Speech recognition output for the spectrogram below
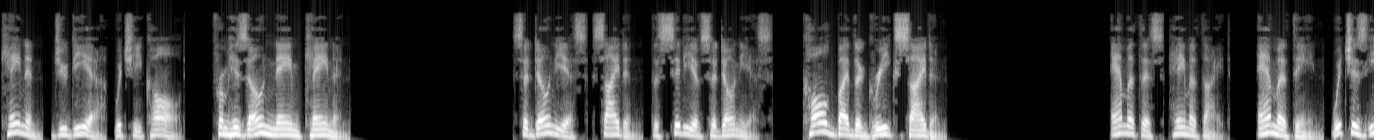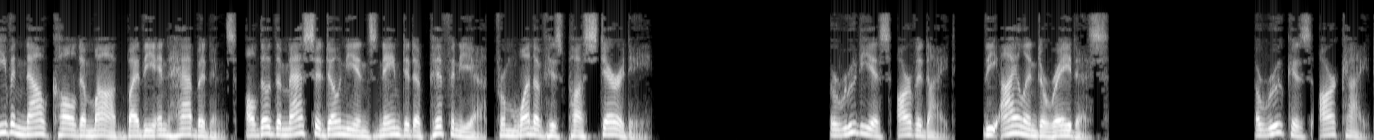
Canaan, Judea, which he called, from his own name Canaan. Sidonius Sidon, the city of Sidonius, called by the Greeks Sidon. Amathus Hamathite, Amathene, which is even now called Amath by the inhabitants, although the Macedonians named it Epiphania, from one of his posterity. Erudius Arvadite, the island Aradus. Arukas Archite.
